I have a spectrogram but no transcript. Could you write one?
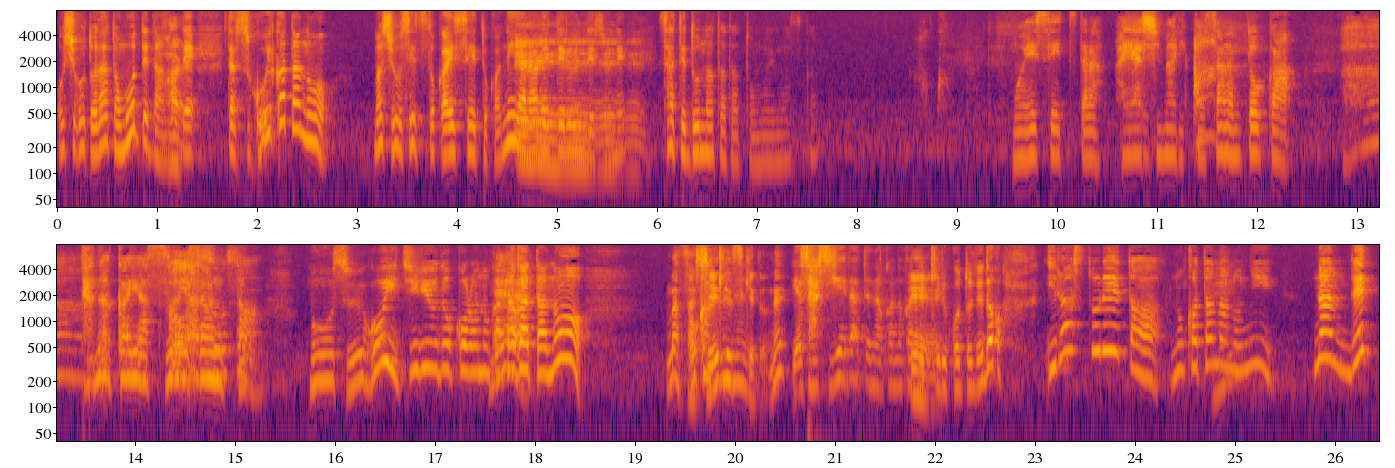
お仕事だと思ってたので、はい。すごい方の、まあ、小説とかエッセイとかねやられてるんですよね、ええええさてどなただと思いますか？もうエッセイっつったら林真理子さんとかあ田中康夫さんとさん。もうすごい一流どころの方々の、まあ挿絵ですけどね。いや挿絵だってなかなかできることで、だからイラストレーターの方なのに、なんで？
